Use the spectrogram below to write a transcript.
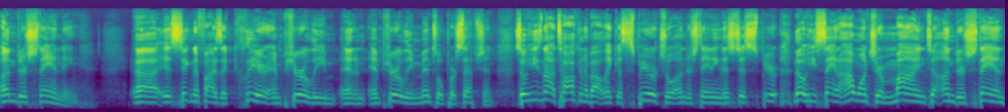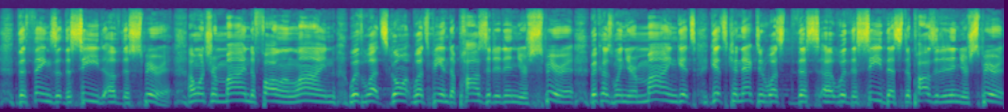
understanding uh, it signifies a clear and purely and, and purely mental perception. So he's not talking about like a spiritual understanding that's just spirit. No, he's saying, I want your mind to understand the things that the seed of the spirit. I want your mind to fall in line with what's going, what's being deposited in your spirit. Because when your mind gets gets connected what's this uh, with the seed that's deposited in your spirit,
